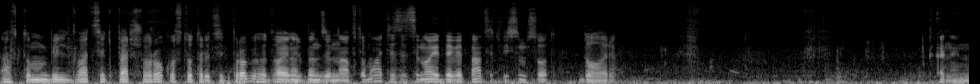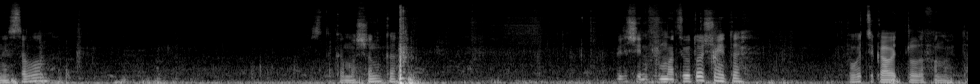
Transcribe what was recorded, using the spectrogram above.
Автомобіль 21 року, 130 пробігу, 2.0 бензин на автоматі за ціною 19 800 доларів. Тканинний салон. Ось така машинка. Більше інформації уточнюйте. Кого цікавить, телефонуйте.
